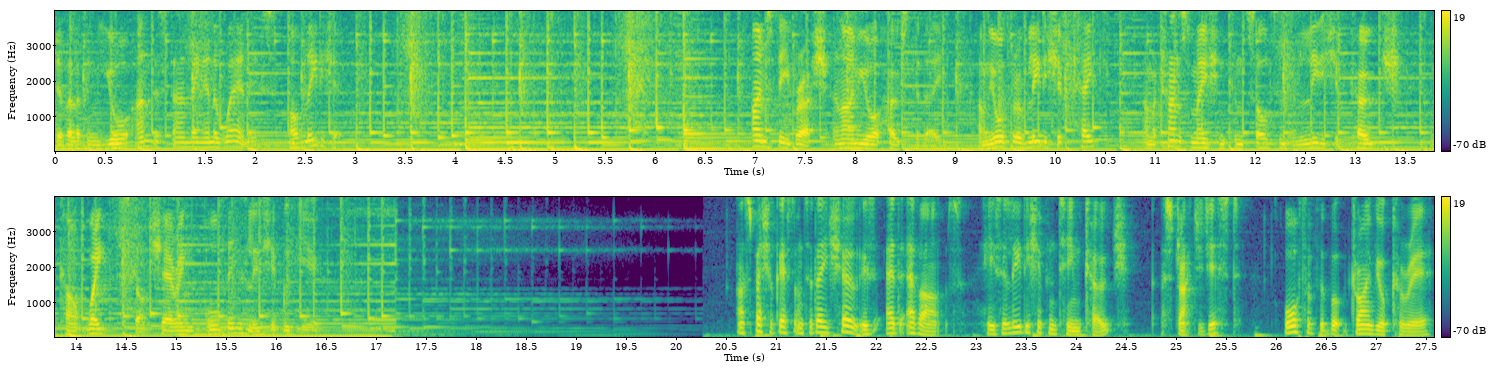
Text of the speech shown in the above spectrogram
developing your understanding and awareness of leadership. I'm Steve Rush, and I'm your host today. I'm the author of Leadership Cake, I'm a transformation consultant and leadership coach, and can't wait to start sharing all things leadership with you. Our special guest on today's show is Ed Evarts. He's a leadership and team coach, a strategist, author of the book Drive Your Career.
